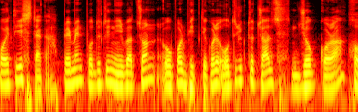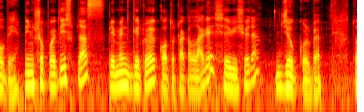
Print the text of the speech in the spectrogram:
পঁয়ত্রিশ টাকা। পেমেন্ট পদ্ধতি নির্বাচন উপর ভিত্তি করে অতিরিক্ত চার্জ যোগ করা হবে। তিনশো পঁয়ত্রিশ প্লাস পেমেন্ট গেটওয়ে কত টাকা লাগে সেই বিষয়টা যোগ করবে। তো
